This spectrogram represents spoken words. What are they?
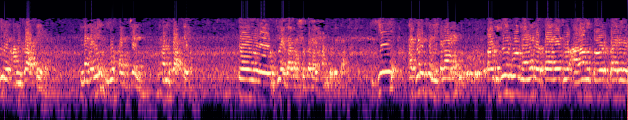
یہ حمزہ سے۔ ہے نہر مقجل حمزہ سے۔ تو جی اللہ کا شکر، الحمدللہ۔ یہ اجل سے نکلا ہے اور یہ وہ نہر ہوتا ہے جو عام طور پر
